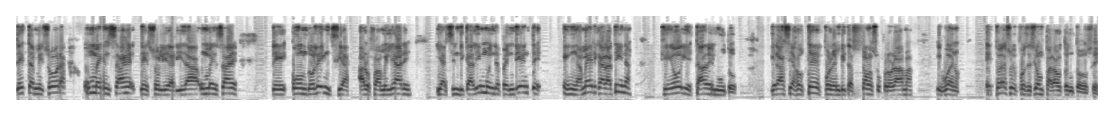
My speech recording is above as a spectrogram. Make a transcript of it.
de esta emisora, un mensaje de solidaridad, un mensaje de condolencia a los familiares y al sindicalismo independiente en América Latina que hoy está de luto. Gracias a ustedes por la invitación a su programa y bueno, estoy a su disposición para otro entonces.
